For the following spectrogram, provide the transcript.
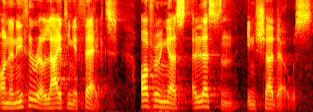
on an ethereal lighting effect, offering us a lesson in shadows.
